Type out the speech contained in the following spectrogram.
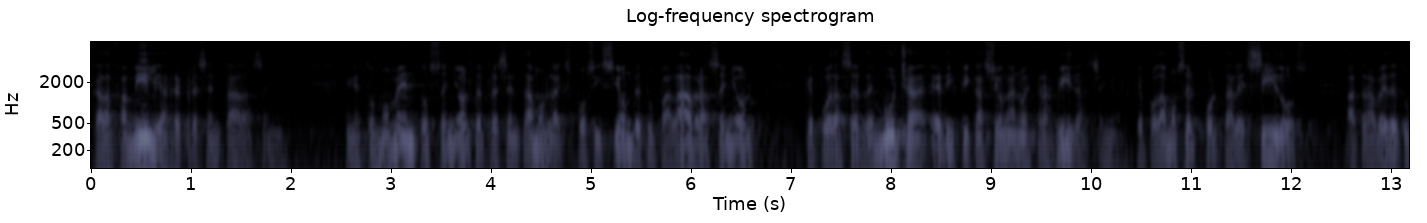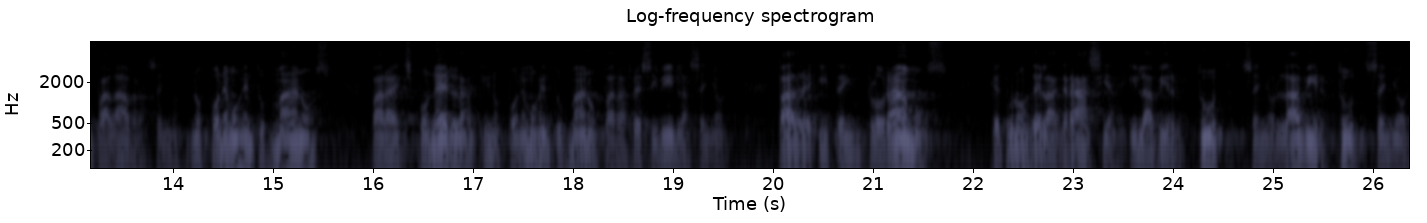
cada familia representada, Señor. En estos momentos, Señor, te presentamos la exposición de tu palabra, Señor, que pueda ser de mucha edificación a nuestras vidas, Señor, que podamos ser fortalecidos a través de tu palabra, Señor. Nos ponemos en tus manos para exponerla y nos ponemos en tus manos para recibirla, Señor. Padre, y te imploramos que tú nos dé la gracia y la virtud, Señor, la virtud, Señor,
